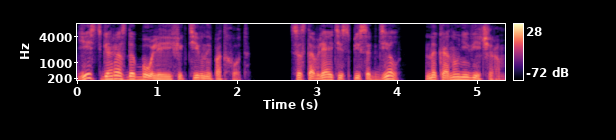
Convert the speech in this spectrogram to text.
Есть гораздо более эффективный подход. составляйте список дел накануне вечером.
